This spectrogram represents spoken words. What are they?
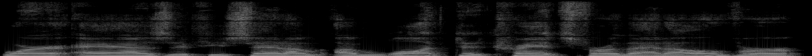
Whereas if you said I want to transfer that over,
